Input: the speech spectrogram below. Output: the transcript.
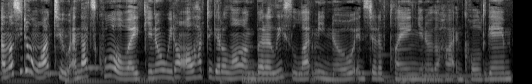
unless you don't want to, and that's cool. Like, you know, we don't all have to get along, but at least let me know instead of playing, you know, the hot and cold game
